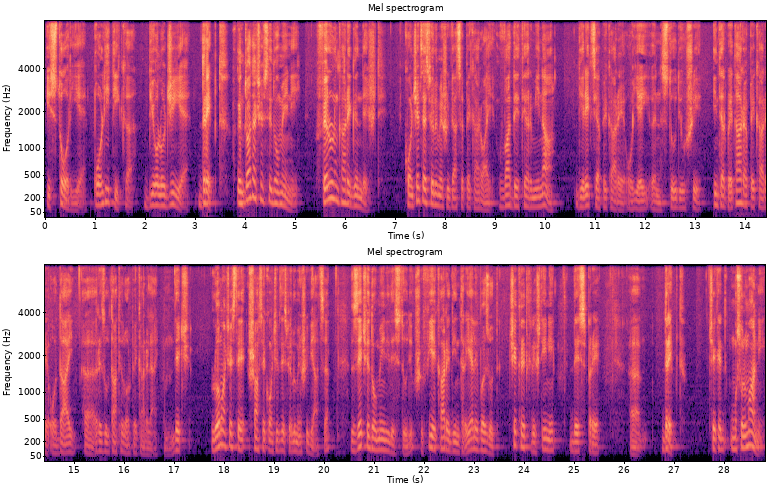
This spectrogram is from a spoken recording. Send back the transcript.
istorie, politică, biologie, drept, în toate aceste domenii, felul în care gândești, concepția despre lume și viață pe care o ai, va determina direcția pe care o iei în studiu și interpretarea pe care o dai uh, rezultatelor pe care le ai. Deci, luăm aceste șase concepții despre lume și viață, zece domenii de studiu și fiecare dintre ele văzut ce cred creștinii despre uh, drept, ce cred musulmanii,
